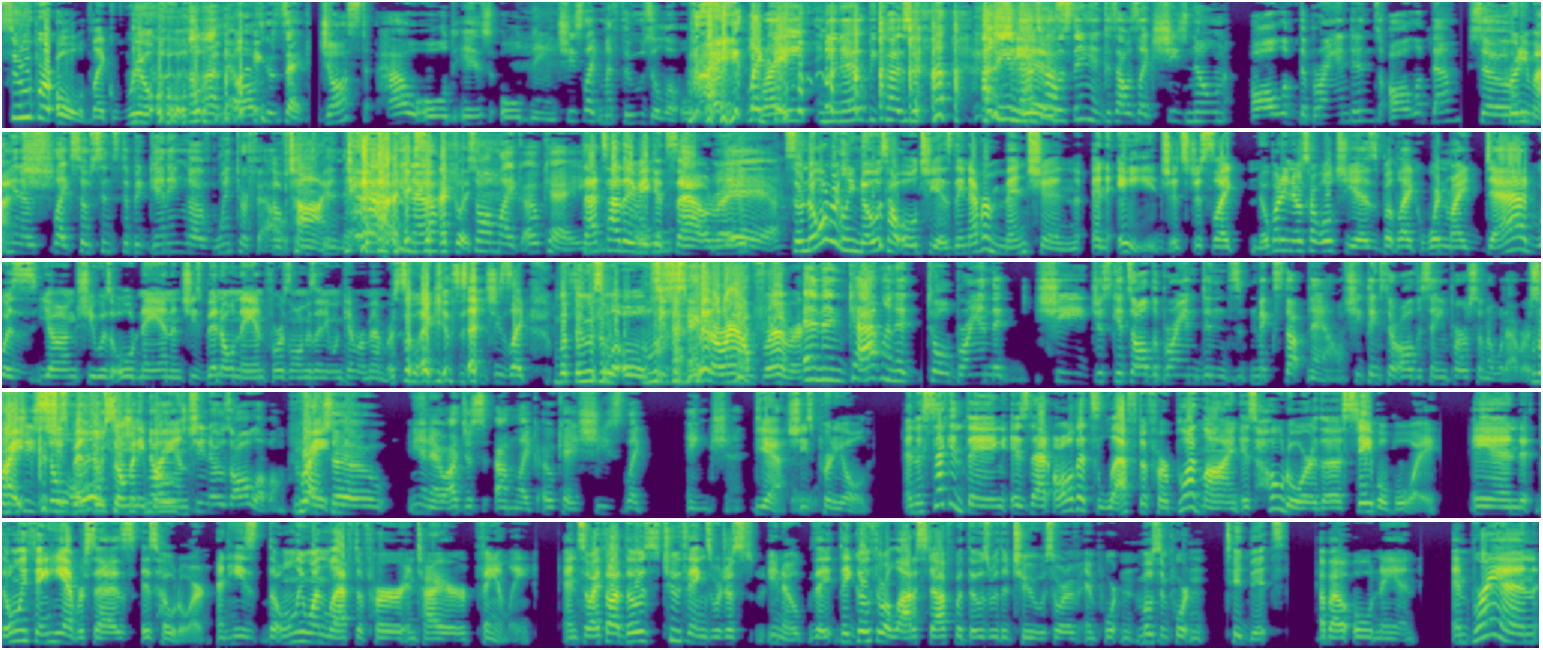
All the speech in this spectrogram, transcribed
super old, like real old. I know. I was gonna say, just how old is old Nan? She's like Methuselah old, right? Like right? They... you know, because I mean She that's is. what I was thinking. Because I was like, she's known all of the Brandons, all of them. So Pretty much. you know, like so since the beginning of Winterfell Of time. Yeah, you know? exactly. So I'm like, okay, That's how they make it Oh, sound, right? Yeah. So no one really knows how old she is. They never mention an age. It's just like nobody knows how old she is, but like when my dad was young, she was old Nan and she's been old Nan for as long as anyone can remember. So like instead she's like Methuselah old. She's just been around forever. And then Catelyn had told Bran that she just gets all the Brandons mixed up now. She thinks they're all the same person or whatever. So Right, she's 'cause so she's been old through so many knows, Brans. She knows all of them. right. So you know, I just I'm like, okay, she's like ancient. Yeah, she's pretty old. And the second thing is that all that's left of her bloodline is Hodor, the stable boy. And the only thing he ever says is Hodor. And he's the only one left of her entire family. And so I thought those two things were just, you know, they, they go through a lot of stuff, but those were the two sort of important, most important tidbits about Old Nan. And Bran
